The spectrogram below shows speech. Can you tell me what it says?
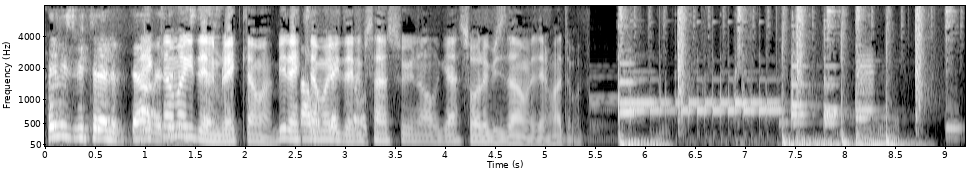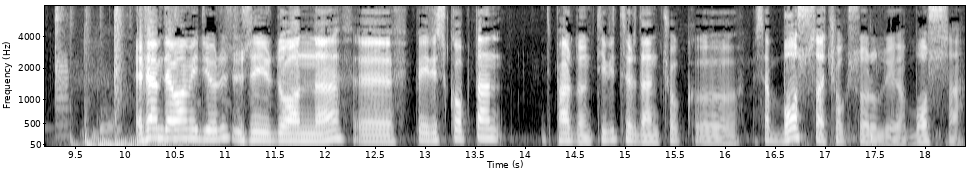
Temiz bitirelim. Devam reklama edelim gidelim istersen. reklama. Bir reklama tamam, gidelim. Reklam. Sen suyunu al gel. Sonra biz devam edelim. Hadi bakalım. Efendim devam ediyoruz Üzeyir Doğan'la. E, Periskop'tan pardon Twitter'dan çok e, mesela Bossa çok soruluyor. Bossa.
